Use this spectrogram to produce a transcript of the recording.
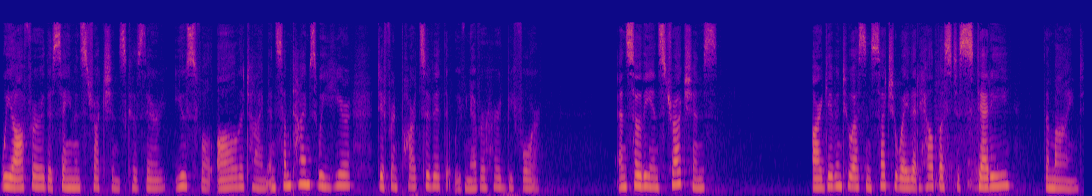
we offer the same instructions because they're useful all the time. And sometimes we hear different parts of it that we've never heard before. And so the instructions are given to us in such a way that help us to steady the mind,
